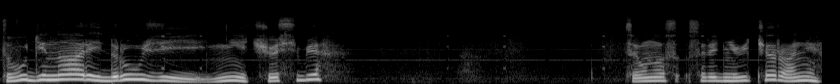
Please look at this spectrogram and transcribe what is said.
Твудінарій, друзі! Нічого собі. Це у нас середньовіччя ранні.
